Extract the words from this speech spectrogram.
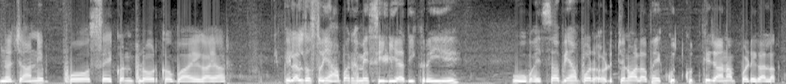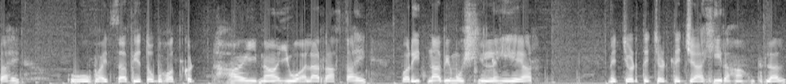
न जाने फो सेकंड फ्लोर कब आएगा यार। फ़िलहाल दोस्तों यहाँ पर हमें सीढ़ियाँ दिख रही है। ओ भाई साहब, यहाँ पर अड़चन वाला भाई कूद कूद के जाना पड़ेगा लगता है। ओ भाई साहब, ये तो बहुत कठिनाई वाला रास्ता है, पर इतना भी मुश्किल नहीं है यार। मैं चढ़ते चढ़ते जा ही रहा हूँ फ़िलहाल।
